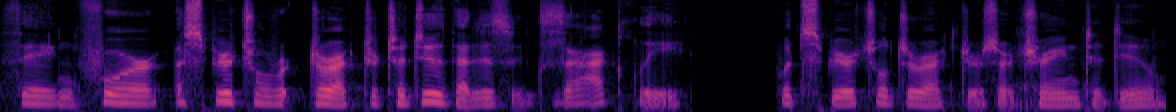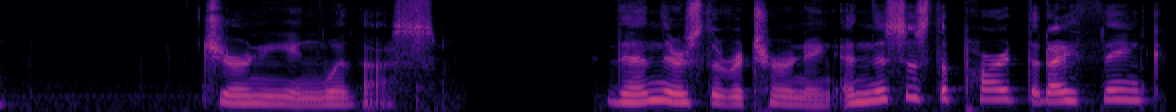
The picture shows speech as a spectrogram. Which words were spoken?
thing for a spiritual director to do. That is exactly what spiritual directors are trained to do journeying with us. Then there's the returning. And this is the part that I think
